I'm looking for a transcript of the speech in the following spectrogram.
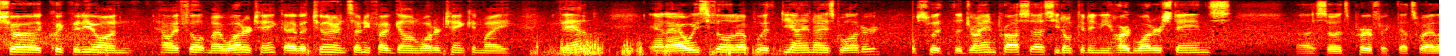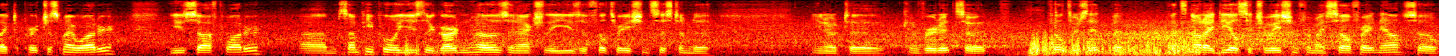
show a quick video on how I fill up my water tank. I have a 275 gallon water tank in my van and I always fill it up with deionized water. Helps with the drying process, you don't get any hard water stains, uh, so it's perfect. That's why I like to purchase my water, use soft water. Um, some people use their garden hose and actually use a filtration system to you know, to convert it so it filters it, but that's not ideal situation for myself right now, so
